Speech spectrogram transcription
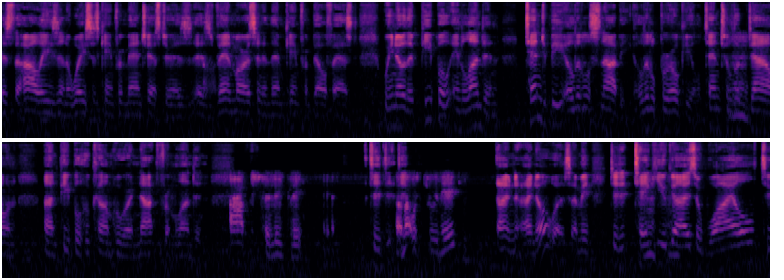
as the Hollies and Oasis came from Manchester, as as Van Morrison and them came from Belfast, we know that people in London tend to be a little snobby, a little parochial, tend to look mm. down on people who come who are not from London. Absolutely. Did, did, And that was true in the eighties. I, I know it was. I mean, did it take mm, you mm. guys a while to?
